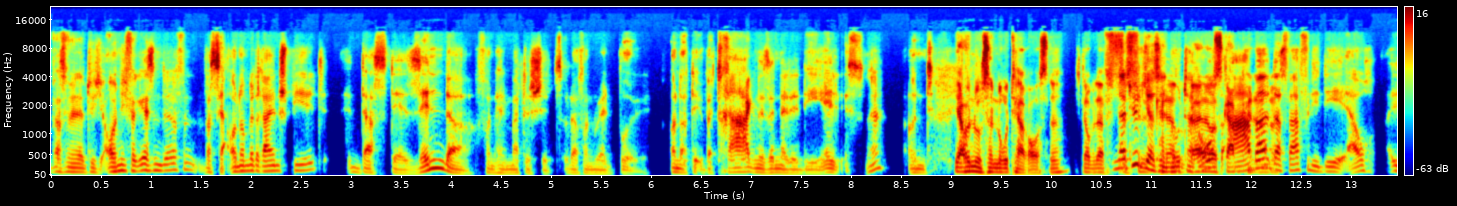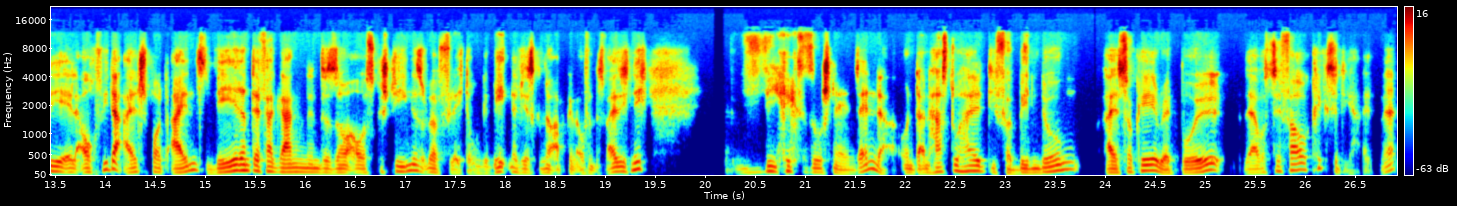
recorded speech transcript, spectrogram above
was wir natürlich auch nicht vergessen dürfen, was ja auch noch mit reinspielt, dass der Sender von Herrn Mateschitz oder von Red Bull und auch der übertragene Sender der DEL ist. Ne? Und Ja, aber nur aus der Not heraus, ne? Ich glaube, das, natürlich das aus der Not heraus, aber das war für die DEL auch, DEL auch wieder, als Sport 1 während der vergangenen Saison ausgestiegen ist oder vielleicht darum gebeten hat, wie es genau abgelaufen ist, weiß ich nicht. Wie kriegst du so schnell einen Sender? Und dann hast du halt die Verbindung Eishockey, Red Bull, Servus TV, kriegst du die halt. Ne?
